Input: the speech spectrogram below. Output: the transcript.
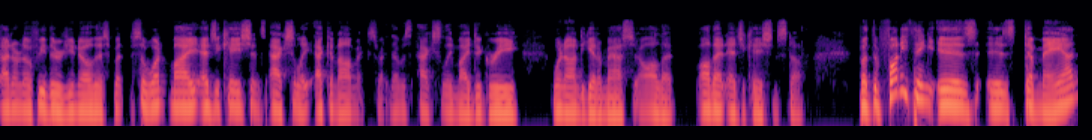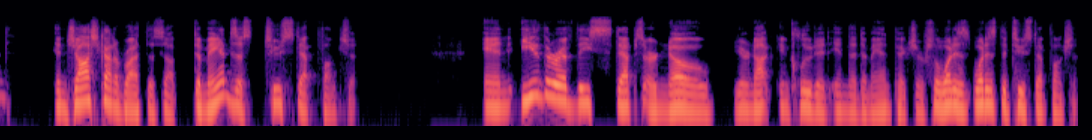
I don't know if either of you know this, but so what my education's actually economics, right? That was actually my degree. Went on to get a master, all that, all that education stuff. But the funny thing is, is demand, and Josh kind of brought this up. Demand is a two-step function, and either of these steps are no, you're not included in the demand picture. So what is what is the two-step function?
